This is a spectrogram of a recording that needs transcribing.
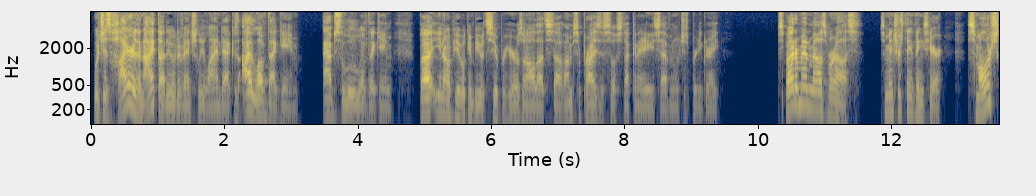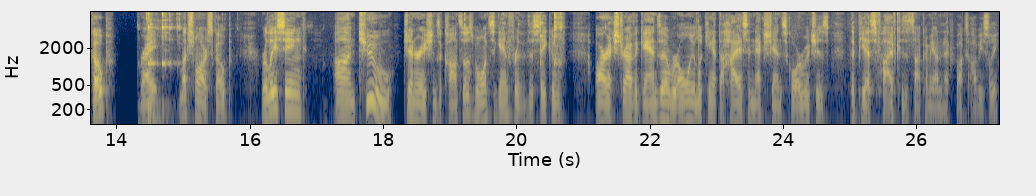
which is higher than I thought it would eventually land at because I love that game. Absolutely love that game. But, you know, people can be with superheroes and all that stuff. I'm surprised it's still stuck in an 87, which is pretty great. Spider-Man Miles Morales some interesting things here. Smaller scope, right? Much smaller scope. Releasing on two generations of consoles, but once again, for the sake of our extravaganza, we're only looking at the highest and next gen score, which is the PS5, because it's not coming out on Xbox, obviously.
